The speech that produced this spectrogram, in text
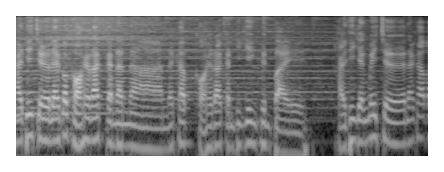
ใครที่เจอแล้วก็ขอให้รักกันนานๆนะครับ ขอให้รักกันยิ่งๆขึ้นไป ใครที่ยังไม่เจอนะครับ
